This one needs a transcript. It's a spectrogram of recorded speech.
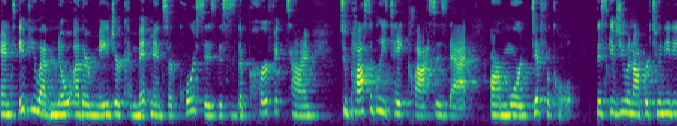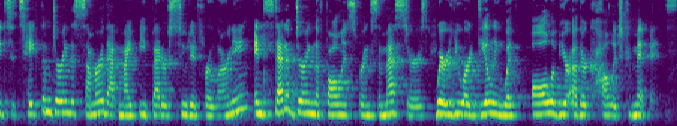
And if you have no other major commitments or courses, this is the perfect time to possibly take classes that are more difficult. This gives you an opportunity to take them during the summer that might be better suited for learning instead of during the fall and spring semesters where you are dealing with all of your other college commitments.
